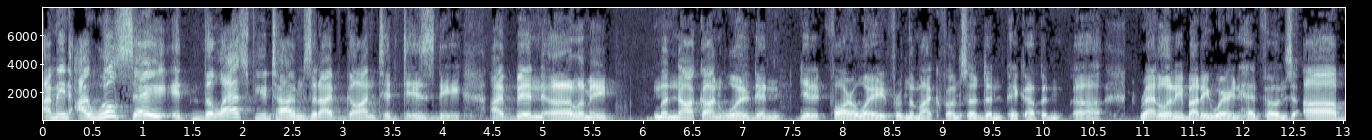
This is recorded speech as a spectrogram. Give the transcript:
I mean, I will say it, the last few times that I've gone to Disney, I've been, uh, let me knock on wood and get it far away from the microphone so it doesn't pick up and uh, rattle anybody wearing headphones. Uh,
